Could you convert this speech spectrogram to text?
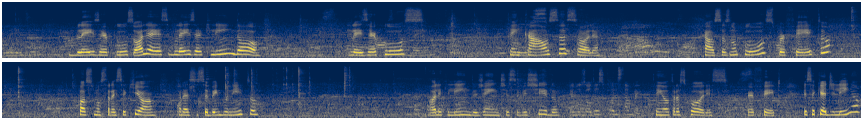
Temos blazer. Blazer Plus. Olha esse blazer, que lindo! Blazer Plus. Tem calças, olha. Calças no Plus, perfeito. Posso mostrar esse aqui, ó. Parece ser bem bonito. Olha que lindo, gente, esse vestido. Temos outras cores também. Tem outras cores. Perfeito. Esse aqui é de linho?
